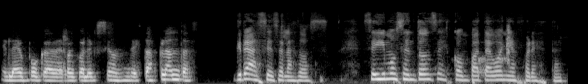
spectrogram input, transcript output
la época de recolección de estas plantas. Gracias a las dos. Seguimos entonces con Patagonia Forestal.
